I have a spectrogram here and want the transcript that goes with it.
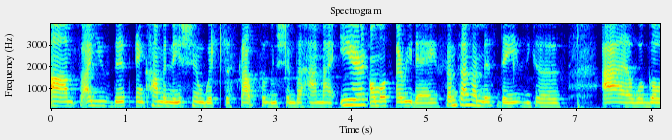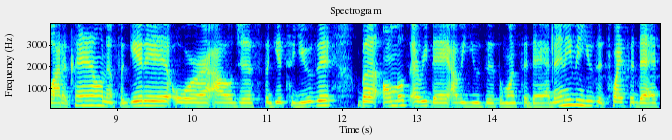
um, so I use this in combination with the scalp solution behind my ear almost every day. Sometimes I miss days because I will go out of town and forget it or I'll just forget to use it. But almost every day I would use this once a day. I didn't even use it twice a day.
